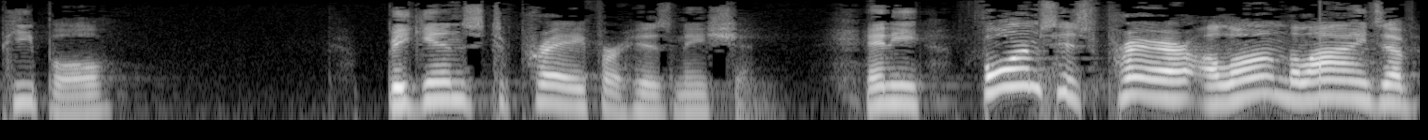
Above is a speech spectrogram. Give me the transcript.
people, begins to pray for his nation. And he forms his prayer along the lines of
